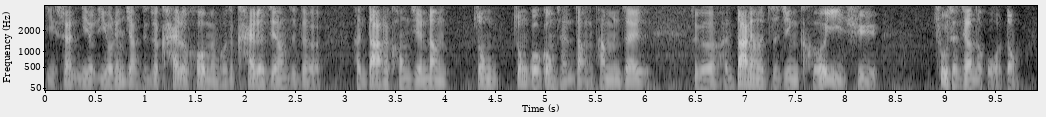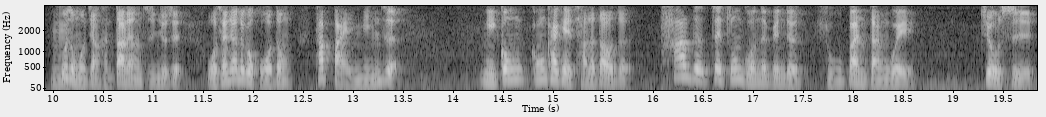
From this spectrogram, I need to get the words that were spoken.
也算有有人讲，就开了后门，或者开了这样子的很大的空间，让中中国共产党他们在这个很大量的资金可以去促成这样的活动。为什么我讲很大量的资金？就是我参加那个活动，他摆明着你公公开可以查得到的。他的在中国那边的主办单位就是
